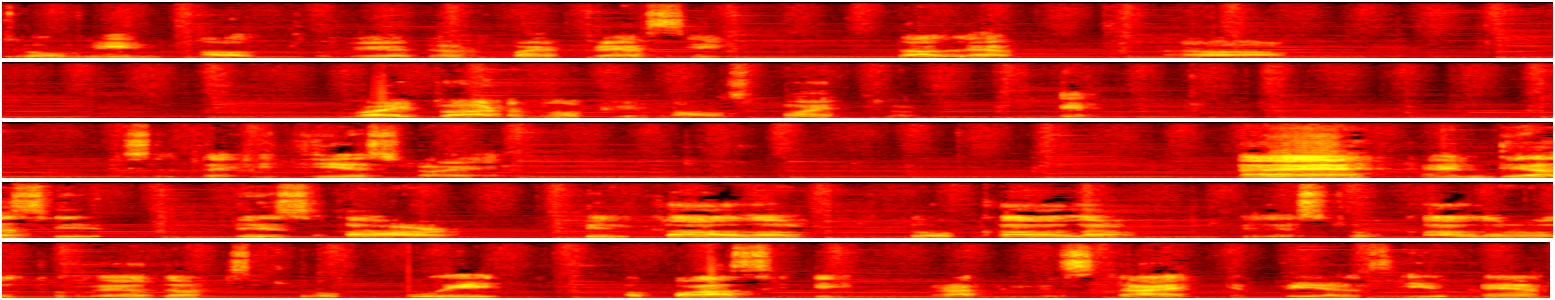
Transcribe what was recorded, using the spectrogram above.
zoom in altogether by pressing the left uh, right button of your mouse pointer okay? This is the easiest way. Uh, and this is these are fill color stroke color fill stroke color altogether stroke weight opacity graphic style appears you can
